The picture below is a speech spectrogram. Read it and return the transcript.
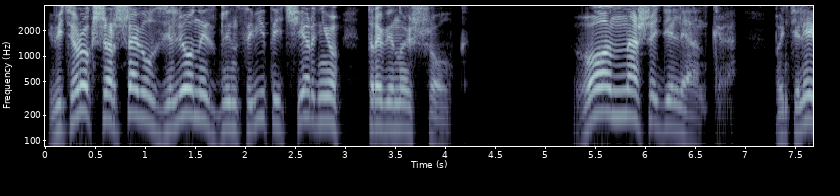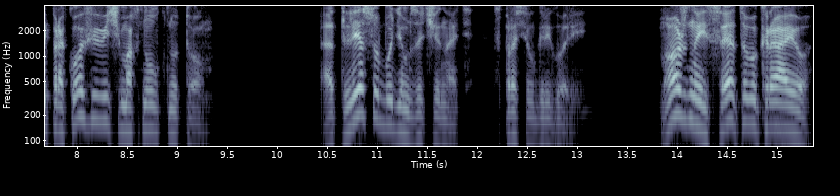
ветерок шершавил зеленый с глинцевитой чернью травяной шелк. «Вон наша делянка!» — Пантелей Прокофьевич махнул кнутом. «От лесу будем зачинать?» — спросил Григорий. Можно и с этого краю.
